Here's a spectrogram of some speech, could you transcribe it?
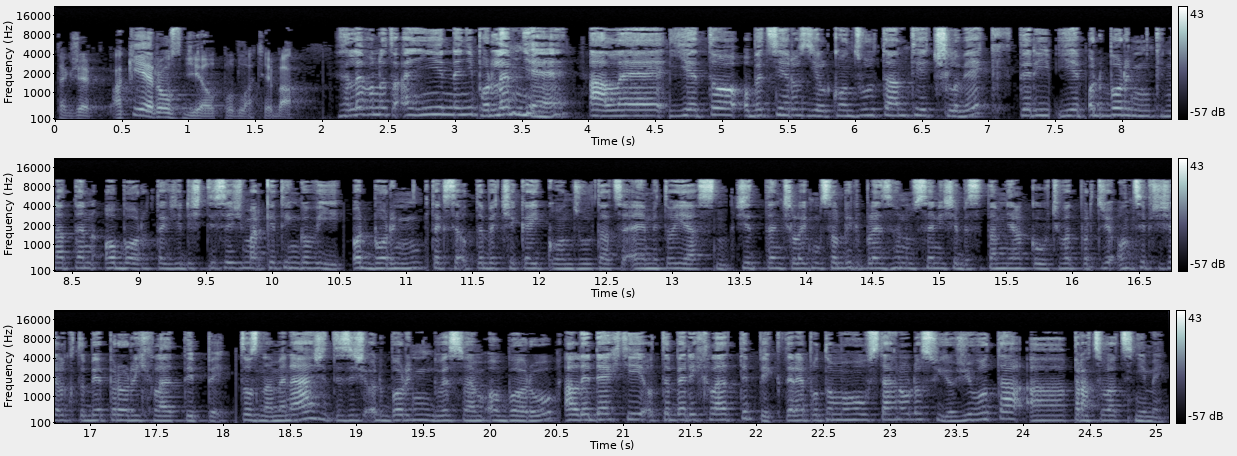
Takže aký je rozdiel podľa teba? Hele, ono to ani není podle mě, ale je to obecně rozdíl. Konzultant je člověk, který je odborník na ten obor, takže když ty jsi marketingový odborník, tak se od tebe čekají konzultace a je mi to jasné, že ten člověk musel být úplně zhnusený, že by se tam měl koučovat, protože on si přišel k tobě pro rychlé typy. To znamená, že ty jsi odborník ve svém oboru a lidé chtějí od tebe rychlé typy, které potom mohou stáhnout do svého života a pracovat s nimi.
